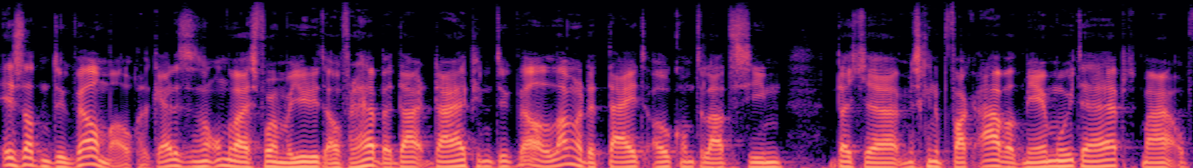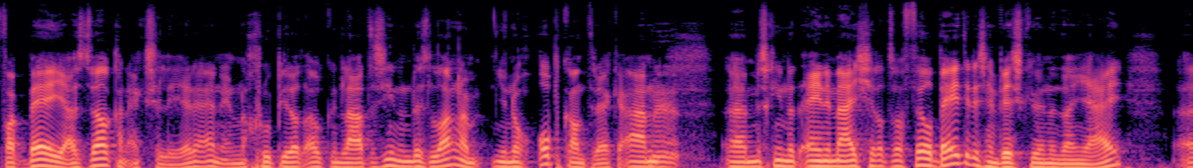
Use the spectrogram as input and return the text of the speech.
is dat natuurlijk wel mogelijk. Hè? Dus is een onderwijsvorm waar jullie het over hebben. Daar, daar heb je natuurlijk wel langer de tijd ook om te laten zien dat je misschien op vak A wat meer moeite hebt, maar op vak B juist wel kan excelleren. En in een groepje dat ook kunt laten zien. En dus langer je nog op kan trekken aan uh, misschien dat ene meisje dat wel veel beter is in wiskunde dan jij. Uh,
